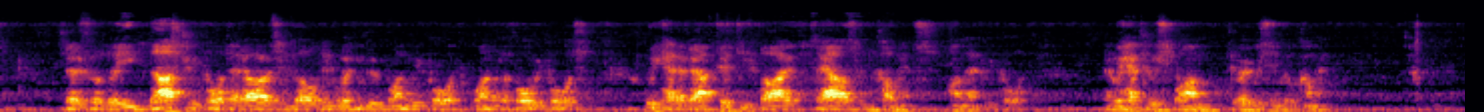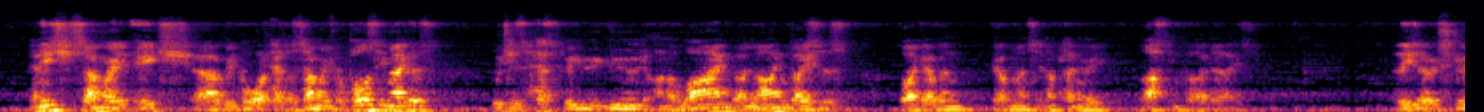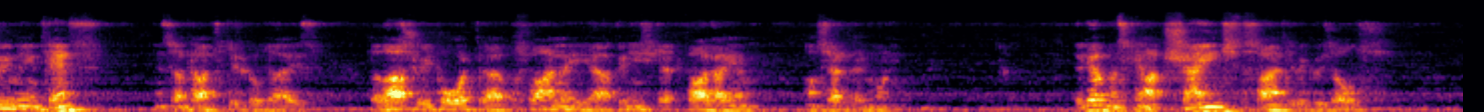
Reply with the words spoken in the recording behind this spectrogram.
So for the last report that I was involved in, Working Group 1 report, one of the four reports, we had about 55,000 comments on that report. And we have to respond to every single comment. And each summary, each uh, report has a summary for policymakers, which is, has to be reviewed on a line-by-line basis by govern, governments in a plenary lasting five days. These are extremely intense and sometimes difficult days. The last report uh, was finally uh, finished at 5 a.m. on Saturday morning. The governments cannot change the scientific results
